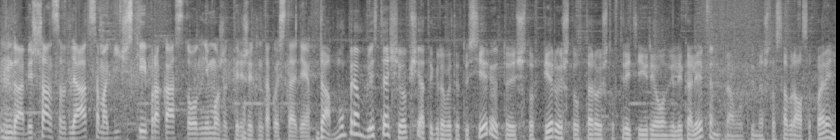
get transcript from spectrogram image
Да, без шансов для Акса. Магический прокаст он не может пережить на такой стадии. Да, Му прям блестяще вообще отыгрывает эту серию. То есть что в первой, что во второй, что в третьей игре он великолепен. Прям вот видно, что собрался парень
